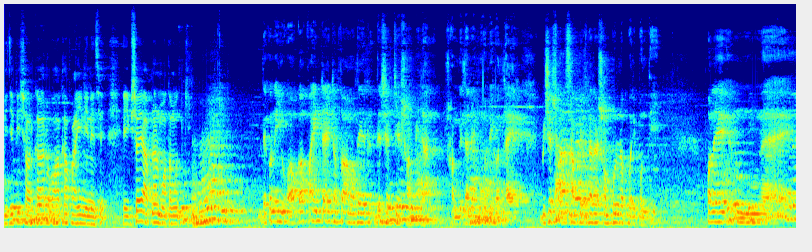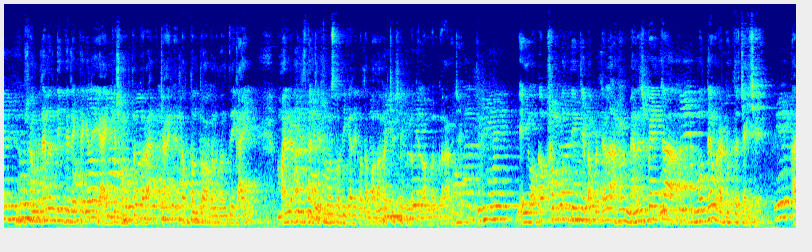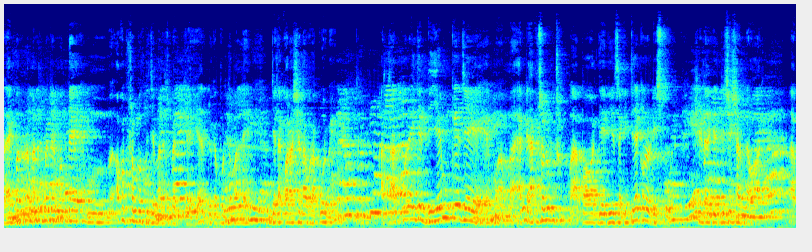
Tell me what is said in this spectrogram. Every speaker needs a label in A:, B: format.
A: BJP সরকার ওয়াকাফ আইন এনেছে। এই বিষয়ে আপনার মতামত কি?
B: দেখুন, এই অকাপ আইনটা, এটা তো আমাদের দেশের যে সংবিধান, সংবিধানের মৌলিক অধ্যায়ের বিশেষ করে ছাব্বিশ দ্বারা সম্পূর্ণ পরিপন্থী। ফলে সংবিধানের দিক দিয়ে দেখতে গেলে এই আইনকে সমর্থন করা যায় না। অত্যন্ত অগণতান্ত্রিক আইন। মাইনরিটিসদের যে সমস্ত অধিকারের কথা বলা হয়েছে, সেগুলোকে লঙ্ঘন করা হয়েছে। এই অকাপ সম্পত্তির যে ব্যাপারটা আসলে ম্যানেজমেন্টটা মধ্যে ওরা ঢুকতে চাইছে। আর একবার ওরা ম্যানেজমেন্টের মধ্যে অকাপ সম্পত্তি যে ম্যানেজমেন্ট ইয়ে ঢুকে পড়তে পারলে, যেটা করা সেটা ওরা করবে। তারপরে এই যে ডিএমকে যে একটা অ্যাবসলুট পাওয়ার দিয়ে দিয়েছে যে কোনো ডিসপুট সেটাকে ডিসিশন নেওয়ার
